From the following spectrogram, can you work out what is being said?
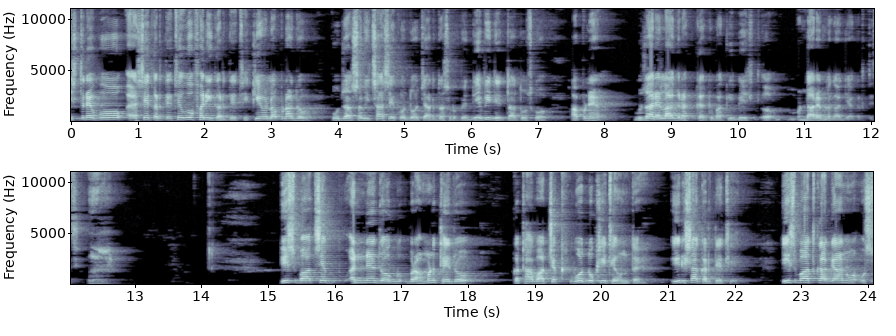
इस तरह वो ऐसे करते थे, वो फरी करते थे। केवल अपना जो पूजा सविच्छा से को दो चार दस रुपये दे भी देता तो उसको अपने गुजारे लाग रख कर बाकी बेच भंडारे में लगा दिया करते थे। इस बात से अन्य जो ब्राह्मण थे, जो कथावाचक, वो दुखी थे उनते ईर्षा करते थे। इस बात का ज्ञान उस,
